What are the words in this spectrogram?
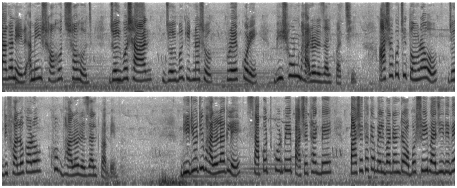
বাগানের আমি এই সহজ সহজ জৈব সার, জৈব কীটনাশক প্রয়োগ করে ভীষণ ভালো রেজাল্ট পাচ্ছি। আশা করছি তোমরাও যদি ফলো করো, খুব ভালো রেজাল্ট পাবে। ভিডিওটি ভালো লাগলে সাপোর্ট করবে, পাশে থাকবে, পাশে থাকা বেল বাটনটা অবশ্যই বাজিয়ে দেবে।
